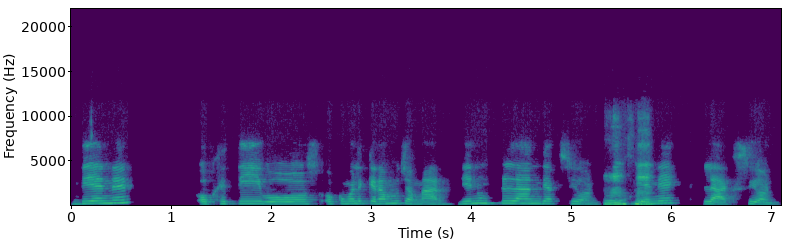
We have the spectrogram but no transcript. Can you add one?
vienen objetivos o como le queramos llamar, viene un plan de acción, viene la acción.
